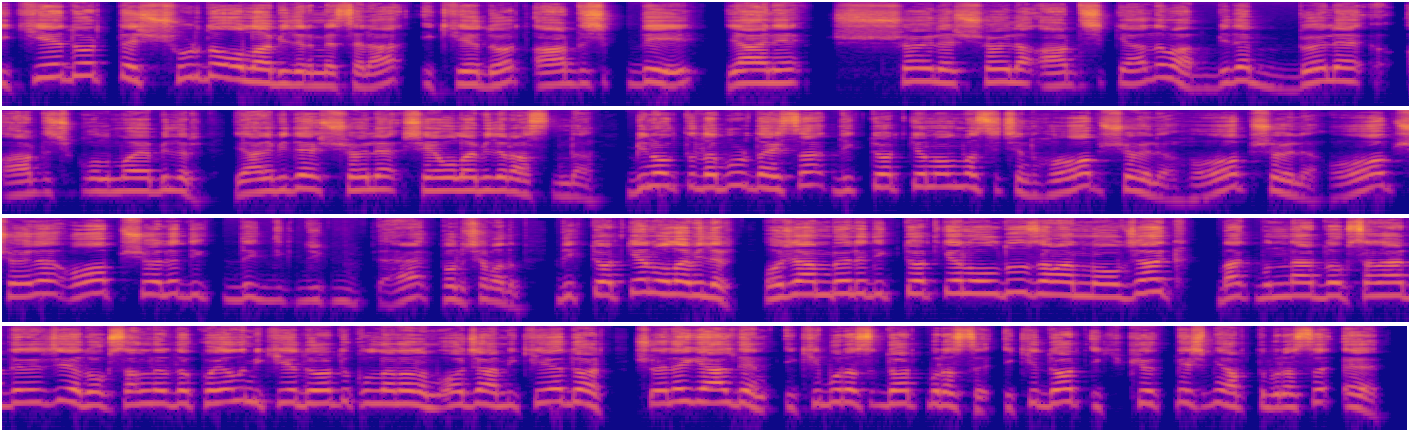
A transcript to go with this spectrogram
2'ye 4 de şurada olabilir mesela. 2'ye 4 ardışık değil. Yani şöyle şöyle ardışık geldi ama bir de böyle ardışık olmayabilir. Yani bir de şöyle şey olabilir aslında. Bir noktada buradaysa dikdörtgen olması için hop şöyle, hop şöyle, hop şöyle, hop şöyle dik, dik, dik, dik he, konuşamadım. Dikdörtgen olabilir. Hocam böyle dikdörtgen olduğu zaman ne olacak? Bak bunlar 90'lar derece ya 90'ları da koyalım 2'ye 4'ü kullanalım. Hocam 2'ye 4. Şöyle geldin. 2 burası 4 burası. 2 4 2 kök 5 mi yaptı burası? Evet.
